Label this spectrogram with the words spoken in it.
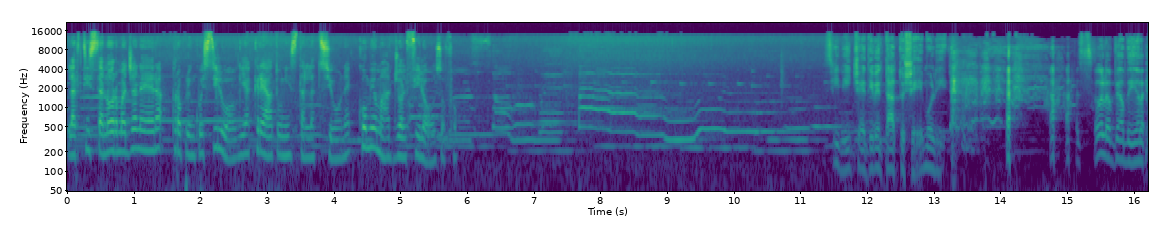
L'artista Norma Gianera, proprio in questi luoghi, ha creato un'installazione come omaggio al filosofo. Nietzsche è diventato scemo lì. Solo per dire.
